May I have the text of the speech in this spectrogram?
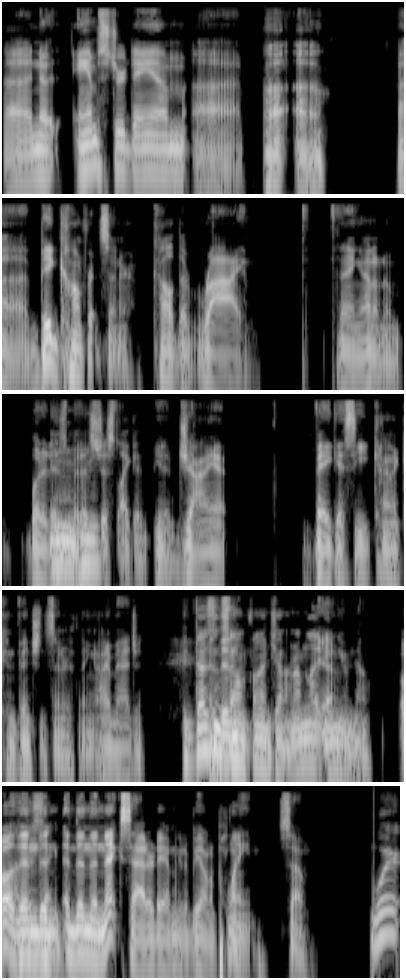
Uh no, Amsterdam uh Uh oh. uh big conference center called the RAI thing. I don't know what it is, but it's Mhm. just like a you know giant Vegas-y kind of convention center thing, I imagine. It doesn't then- sound fun, John. I'm letting Yeah. you know. Oh, I'm then just the, saying. and then the next Saturday I'm going to be on a plane. So Where?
